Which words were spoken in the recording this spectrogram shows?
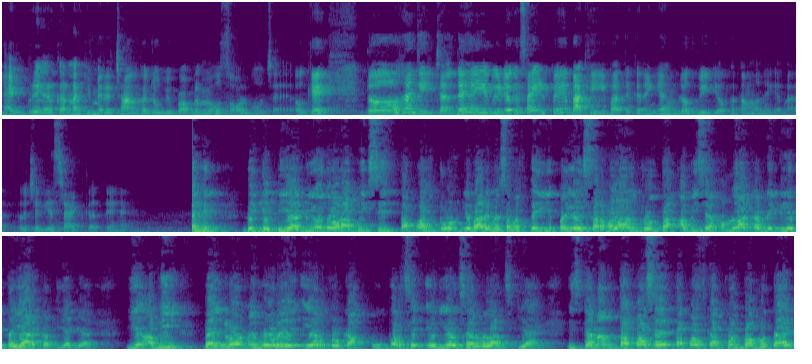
एंड प्रेयर करना कि मेरे चैनल का जो भी प्रॉब्लम है वो सॉल्व हो जाए ओके तो हाँ जी चलते हैं ये वीडियो के साइड पे। बाकी की बातें करेंगे हम लोग वीडियो खत्म होने के बाद। तो चलिए स्टार्ट करते हैं। देखिए डीआरडीओ द्वारा विकसित तपस ड्रोन के बारे में समझते हैं। ये पहले सर्वलांस ड्रोन था, अब इसे हमला करने के लिए तैयार कर दिया गया है। ये अभी बेंगलोर में हो रहे एयर शो का ऊपर से एरियल सर्वेलांस किया है। इसका नाम तपस है। तपस का फुल फॉर्म होता है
